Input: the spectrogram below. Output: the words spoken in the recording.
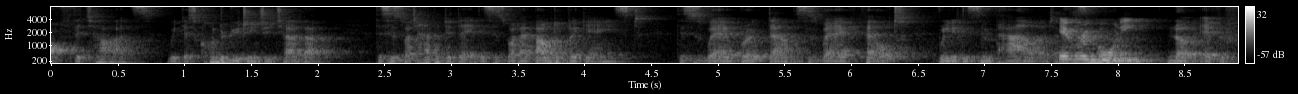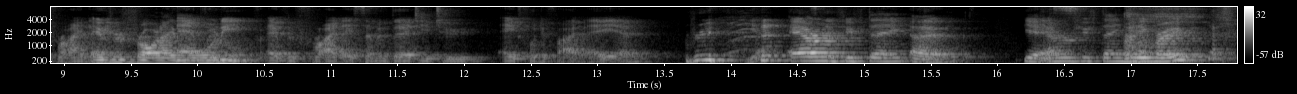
off the charts. We're just contributing to each other. This is what happened today. This is what I bumped up against. This is where I broke down. This is where I felt really disempowered. every morning, no every Friday. every Friday Every- morning. Every Friday, seven thirty to eight forty five a.m. Yeah. hour and 15, uh, yeah, hour and 15 debrief.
